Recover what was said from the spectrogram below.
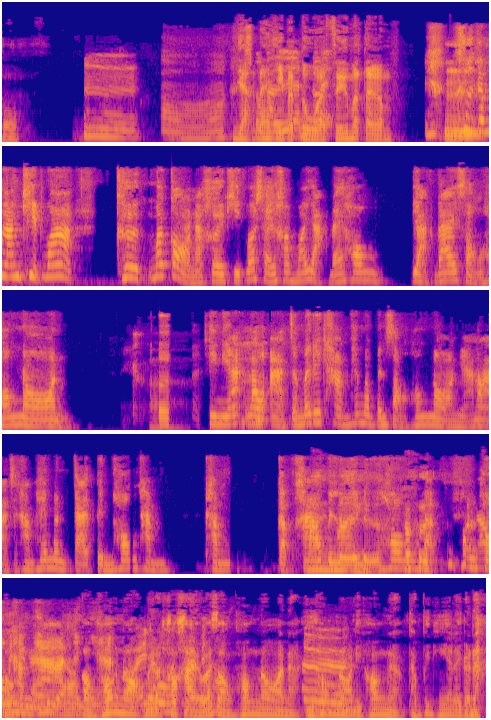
ครบ อืมอ๋ออยากได้กี่ประตูอะซื้อมาเติมอืมคือกำลังคิดว่า คือเมื่อก่อนนะเคยคิดว่าใช้คำว่าอยากได้ห้อง อยากได้สองห้องนอนเออแต่ทีเนี้ยเราอาจจะไม่ได้ทำให้มันเป็นสองห้องนอนเนี้ย เราอาจจะทำให้มันกลายเป็นห้องทำทำกับข้าวไปเลยไม่หรือห้องก็คือแบบคนห้องทำทำงานอะไรสองเงี้ยห้องนอนขอให้เวลาโทรเขาขายว่าใช้สองห้องนอนอะเอออีห้องนอนอีกห้องเนี่ยทำเป็นที่อะไรก็ได้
